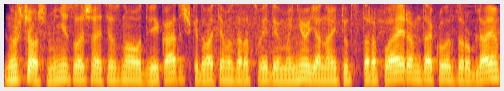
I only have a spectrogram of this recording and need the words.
Ну що ж, мені залишається знову дві каточки. Давайте ми зараз вийдемо в меню. Я навіть тут староплеєром деколи заробляю.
